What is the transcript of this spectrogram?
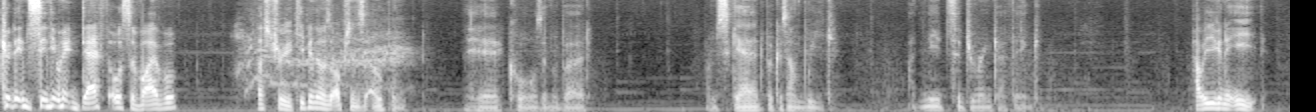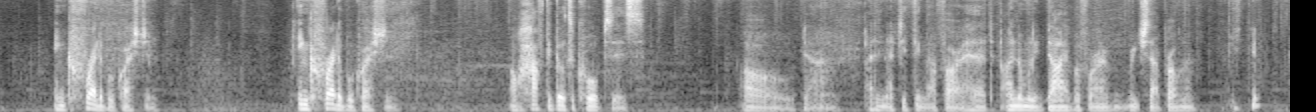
Could insinuate death or survival? That's true, keeping those options open. Here, calls of a bird. I'm scared because I'm weak. I need to drink, I think. How are you going to eat? Incredible question. Incredible question. I'll have to go to corpses. Oh, damn. I didn't actually think that far ahead. I normally die before I reach that problem.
